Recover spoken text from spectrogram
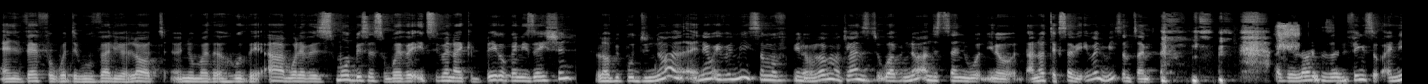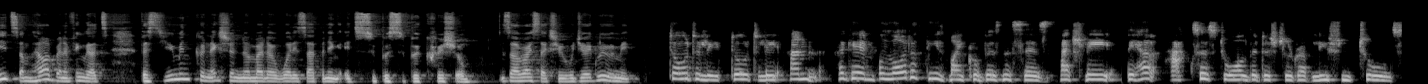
and therefore what they will value a lot, uh, no matter who they are, whatever it's small business, whether it's even like a big organization. A lot of people do not, I know even me, some of, you know, a lot of my clients do have no understanding what, you know, are not tech savvy. Even me sometimes. I get lost in things. So I need some help. And I think that this human connection, no matter what is happening, it's super, super crucial. Is that right, actually? Would you agree with me? Totally, totally. And again, a lot of these micro businesses actually they have access to all the digital revolution tools,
